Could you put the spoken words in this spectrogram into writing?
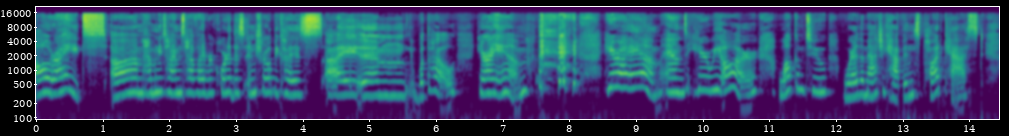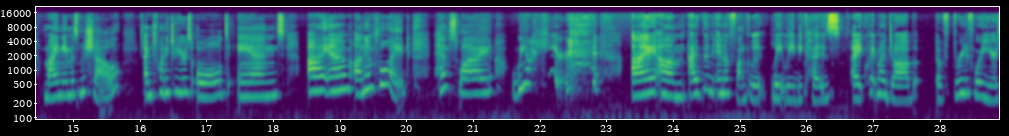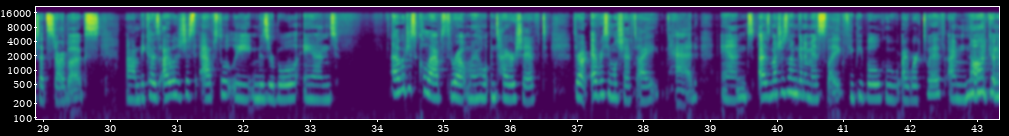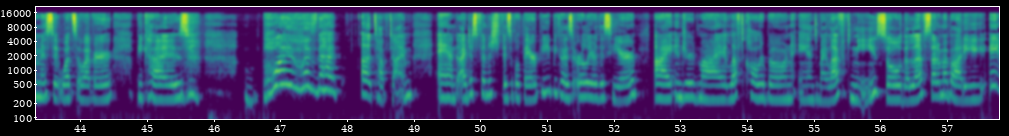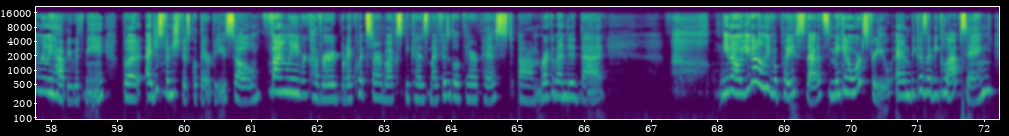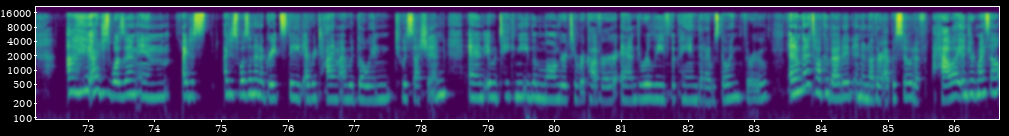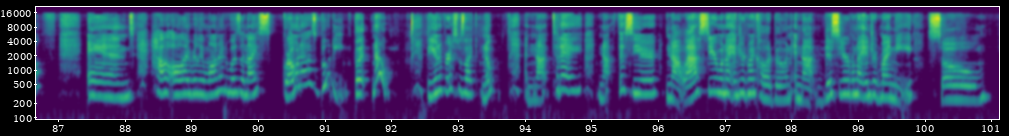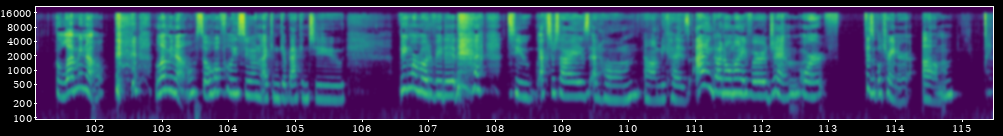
All right. Um, how many times have I recorded this intro? Because I am. What the hell? Here I am. here I am, and here we are. Welcome to Where the Magic Happens podcast. My name is Michelle. I'm 22 years old, and I am unemployed. Hence why we are here. I um I've been in a funk l- lately because I quit my job of three to four years at Starbucks um, because I was just absolutely miserable and I would just collapse throughout my whole entire shift, throughout every single shift I had. And as much as I'm gonna miss like few people who I worked with, I'm not gonna miss it whatsoever because boy was that a tough time. And I just finished physical therapy because earlier this year I injured my left collarbone and my left knee. So the left side of my body ain't really happy with me. But I just finished physical therapy. So finally recovered, but I quit Starbucks because my physical therapist um, recommended that you know, you gotta leave a place that's making it worse for you. And because I'd be collapsing, I I just wasn't in I just I just wasn't in a great state every time I would go into a session, and it would take me even longer to recover and relieve the pain that I was going through. And I'm going to talk about it in another episode of how I injured myself and how all I really wanted was a nice grown ass booty. But no, the universe was like, nope, and not today, not this year, not last year when I injured my collarbone, and not this year when I injured my knee. So let me know. let me know. So hopefully soon I can get back into being more motivated to exercise at home um, because I ain't got no money for a gym or physical trainer. Um,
